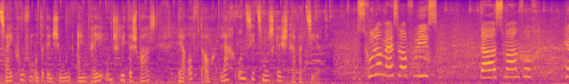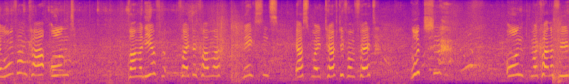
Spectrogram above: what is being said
zwei Kufen unter den Schuhen ein Dreh- und Schlitterspaß, der oft auch Lach- und Sitzmuskel strapaziert. Das Coole am Eislaufen ist, dass man einfach herumfahren kann und wenn man nie weiter kann wenigstens erstmal die Hälfte vom Feld rutschen und man kann auch viele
